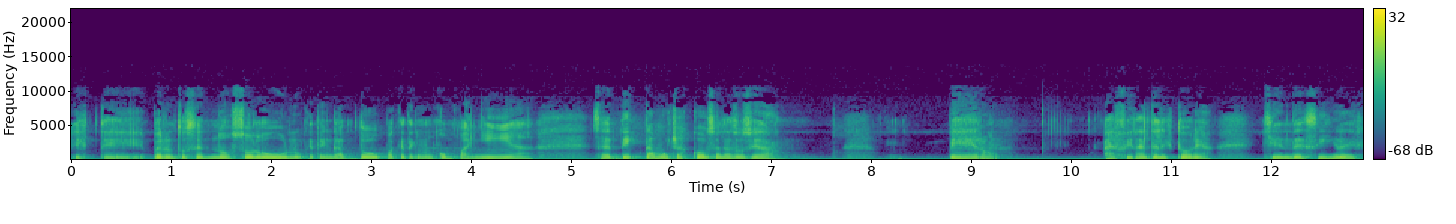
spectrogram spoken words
este, pero entonces no solo uno, que tenga dos para que tengan compañía. O sea, dicta muchas cosas la sociedad. Pero al final de la historia, quien decide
